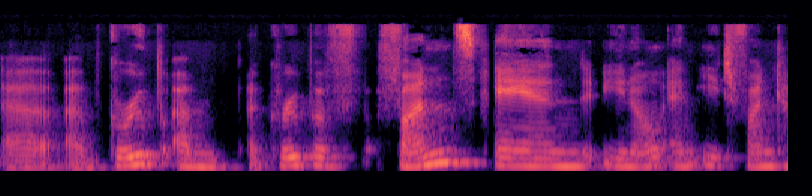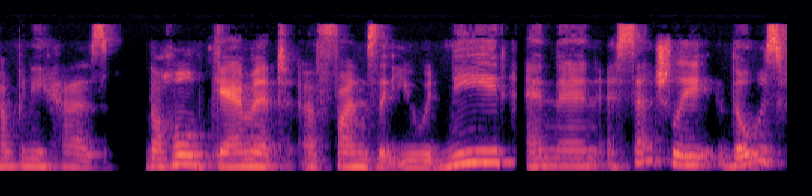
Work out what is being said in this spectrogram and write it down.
a, a group, um, a group of funds, and you know, and each fund company has the whole gamut of funds that you would need. And then essentially those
